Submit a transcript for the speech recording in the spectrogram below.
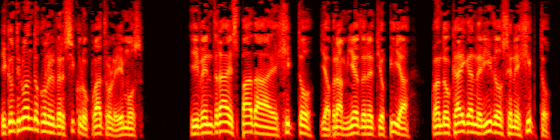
Y continuando con el versículo cuatro leemos, y vendrá espada a Egipto, y habrá miedo en Etiopía, cuando caigan heridos en Egipto,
